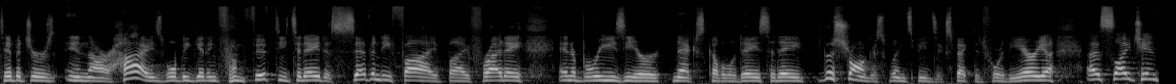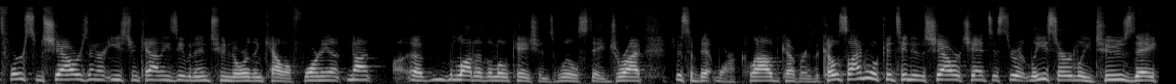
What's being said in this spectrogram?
Temperatures in our highs will be getting from 50 today to 75 by Friday and a breezier next couple of days. Today, the strongest wind speeds expected for the area. A slight chance for some showers in our eastern counties, even into northern California. Not Uh, a lot of the locations will stay dry, just a bit more cloud cover. The coastline will continue the shower chances through at least early Tuesday,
